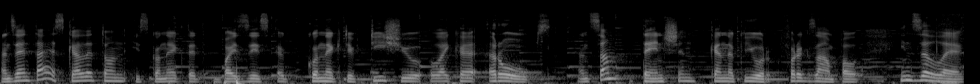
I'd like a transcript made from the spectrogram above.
And the entire skeleton is connected by this uh, connective tissue like uh, ropes. And some tension can occur for example in the leg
